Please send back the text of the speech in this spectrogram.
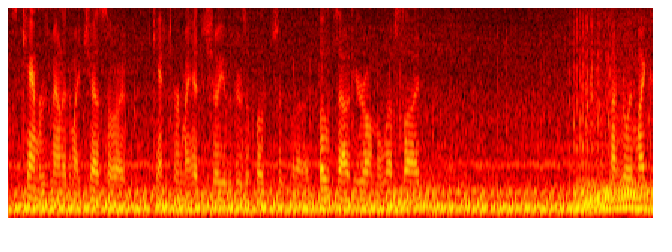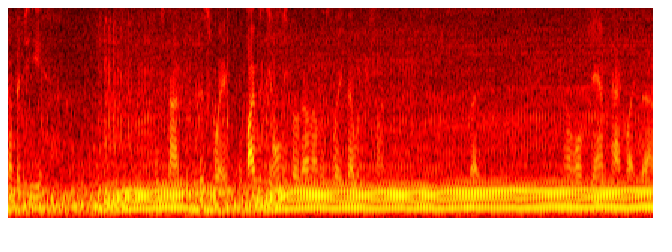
This camera's mounted to my chest, so I can't turn my head to show you, but there's a bunch of uh, boats out here on the left side. Not really my cup of tea. Not this way. If I was the only boat out on this lake, that would be fun. But not all jam-packed like that.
